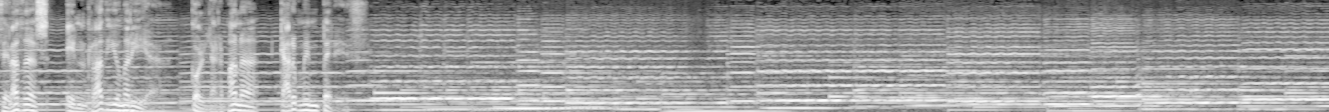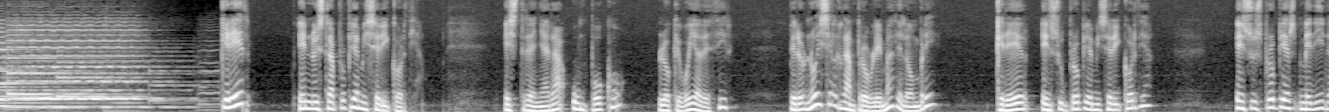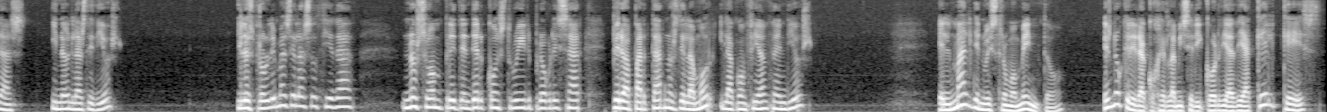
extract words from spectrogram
Pinceladas en Radio María con la hermana Carmen Pérez. Creer en nuestra propia misericordia. Extrañará un poco lo que voy a decir, pero ¿no es el gran problema del hombre creer en su propia misericordia? ¿En sus propias medidas y no en las de Dios? ¿Y los problemas de la sociedad no son pretender construir, progresar, pero apartarnos del amor y la confianza en Dios? El mal de nuestro momento es no querer acoger la misericordia de aquel que es,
